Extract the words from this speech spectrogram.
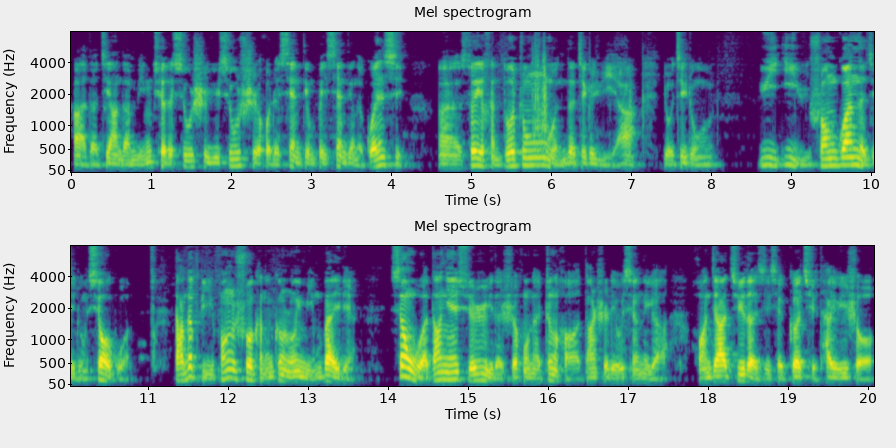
啊的这样的明确的修饰与修饰或者限定被限定的关系，嗯，所以很多中文的这个语言啊，有这种寓一语双关的这种效果。打个比方说，可能更容易明白一点。像我当年学日语的时候呢，正好当时流行那个黄家驹的这些歌曲，他有一首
